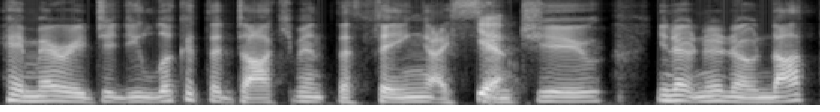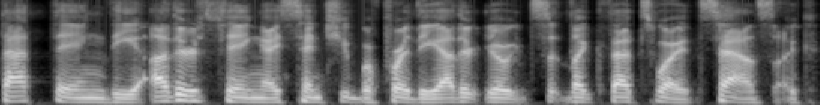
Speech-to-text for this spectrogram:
Hey, Mary, did you look at the document, the thing I sent you? You know, no, no, not that thing, the other thing I sent you before the other. You know, it's like, that's what it sounds like.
